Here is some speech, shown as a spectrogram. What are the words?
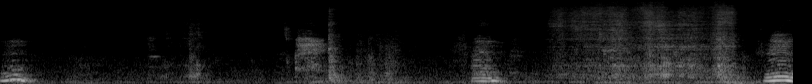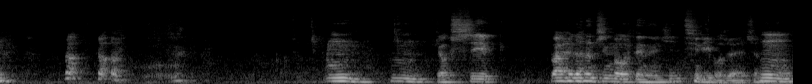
음. 음. 음. 음. 음. 역시 빨간 음식 먹을 때는 흰 티를 입어줘야죠. 음.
